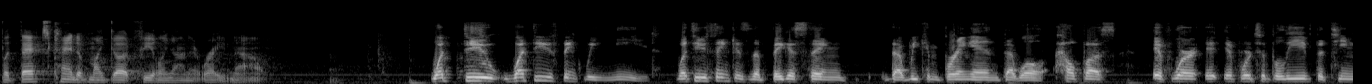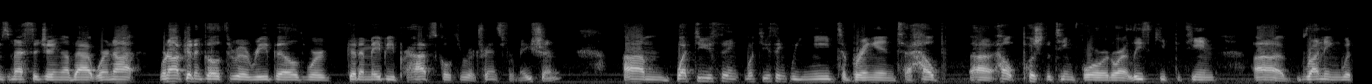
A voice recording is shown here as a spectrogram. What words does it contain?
but that's kind of my gut feeling on it right now. What do you what do you think we need? What do you think is the biggest thing that we can bring in that will help us if we're if we're to believe the team's messaging of that we're not we're not going to go through a rebuild. We're going to maybe perhaps go through a transformation. Um, what do you think? What do you think we need to bring in to help uh, help push the team forward, or at least keep the team uh, running with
